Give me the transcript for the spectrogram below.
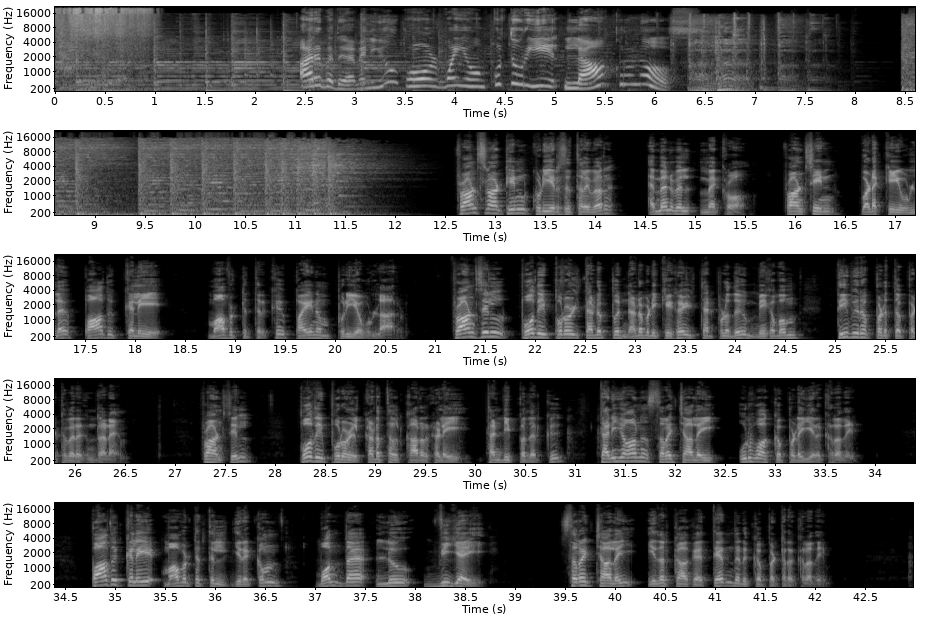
அறுபது அவென்யூ போல் வயோங் குத்தூரியில் லா குருனோவ். பிரான்ஸ் நாட்டின் குடியரசுத் தலைவர் எமனுவல் மெக்ரோ பிரான்சின் வடக்கே உள்ள பாதுக்கலே மாவட்டத்திற்கு பயணம் புரிய உள்ளார். பிரான்சில் போதைப்பொருள் தடுப்பு நடவடிக்கைகள் தற்பொழுது மிகவும் தீவிரப்படுத்தப்பட்டு வருகின்றன. பிரான்சில் போதைப்பொருள் கடத்தல்காரர்களை தண்டிப்பதற்கு தனியான சிறைச்சாலை உருவாக்கப்பட இருக்கிறது. பாதுக்கலே மாவட்டத்தில் இருக்கும் மொந்த லு விஐ சிறைச்சாலை இதற்காக தேர்ந்தெடுக்கப்பட்டிருக்கிறது.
